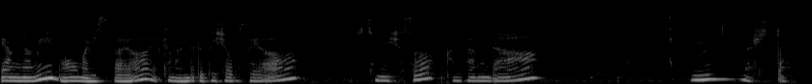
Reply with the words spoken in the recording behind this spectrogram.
양념이 너무 맛있어요. 이렇게 만들어 드셔보세요. 시청해주셔서 감사합니다. 음, 맛있어.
